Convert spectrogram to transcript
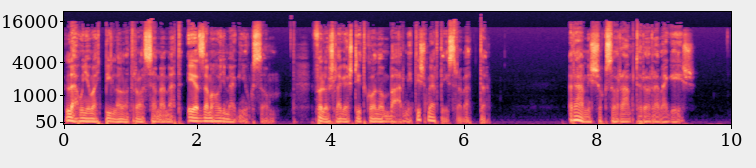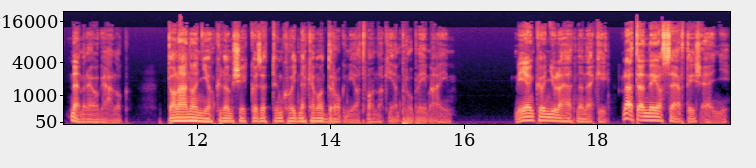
Lehunyom egy pillanatra a szememet, érzem, ahogy megnyugszom. Fölösleges titkolnom bármit is, mert észrevette. Rám is sokszor rám tör a remegés. Nem reagálok. Talán annyi a különbség közöttünk, hogy nekem a drog miatt vannak ilyen problémáim. Milyen könnyű lehetne neki? Letenné a szert és ennyi.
